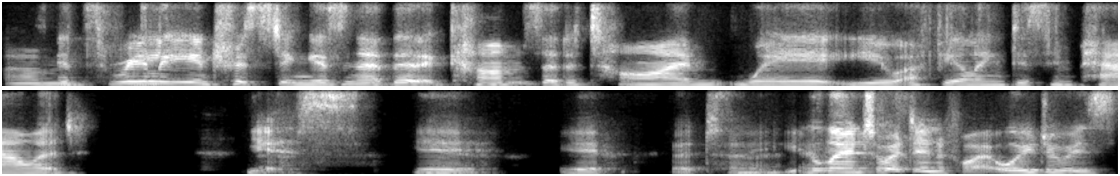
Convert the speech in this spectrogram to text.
um, it's really interesting isn't it that it comes mm. at a time where you are feeling disempowered yes yeah yeah. but uh, you learn to identify. All you do is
